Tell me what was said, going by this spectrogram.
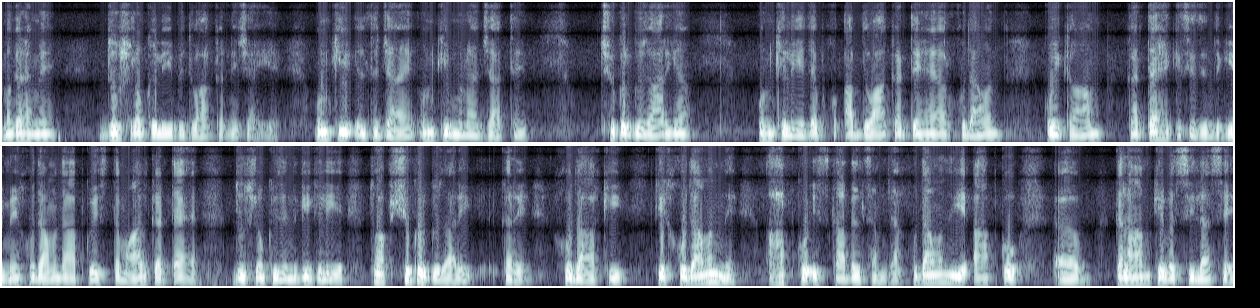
مگر ہمیں دوسروں کے لیے بھی دعا کرنی چاہیے۔ ان کی التجائیں، ان کی مناجاتیں شکر گزاریاں ان کے لیے۔ جب آپ دعا کرتے ہیں اور خداون کوئی کام کرتا ہے کسی زندگی میں، خداوند آپ کو استعمال کرتا ہے دوسروں کی زندگی کے لیے، تو آپ شکر گزاری کریں خدا کی کہ خداوند نے آپ کو اس قابل سمجھا۔ خداوند یہ آپ کو کلام کے وسیلہ سے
